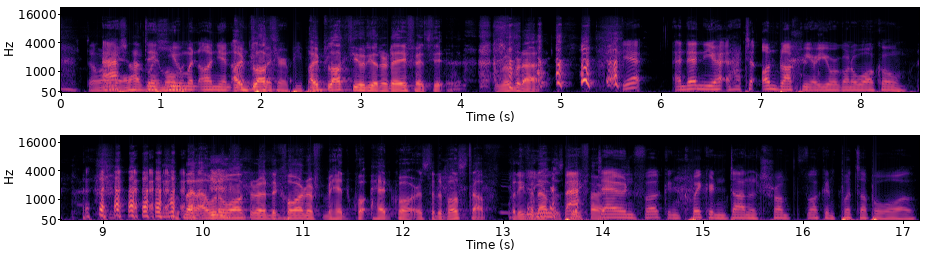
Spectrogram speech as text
Don't worry, At I'll have the my moment. Human Onion I blocked. Twitter, people. I blocked you the other day, Fitz. Remember that? yeah, and then you had to unblock me or you were going to walk home. Well, I would have walked around the corner from headqu- headquarters to the bus stop, but even that you was too back far. down fucking quicker than Donald Trump fucking puts up a wall.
